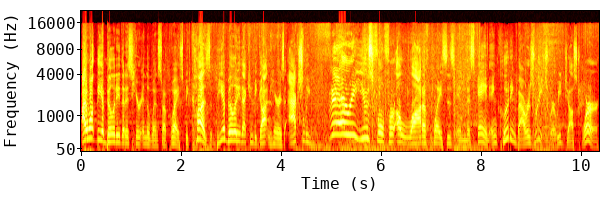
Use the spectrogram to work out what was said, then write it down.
I want the ability that is here in the Windswept Wastes because the ability that can be gotten here is actually very useful for a lot of places in this game, including Baur's Reach, where we just were.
